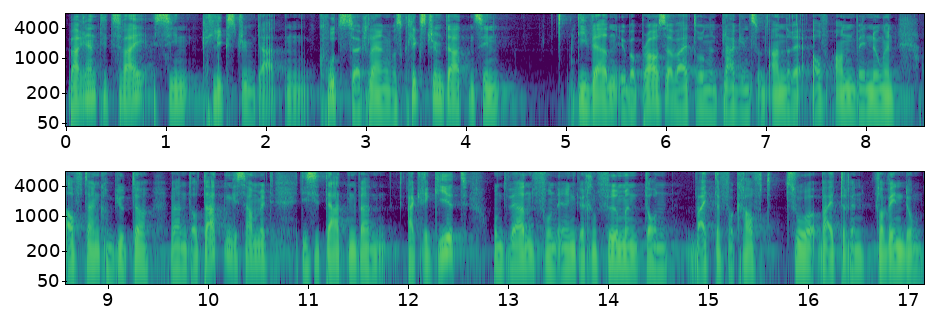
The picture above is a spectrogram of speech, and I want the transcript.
Variante 2 sind Clickstream-Daten. Kurz zur Erklärung, was Clickstream-Daten sind. Die werden über Browser-Erweiterungen, Plugins und andere auf Anwendungen auf deinem Computer werden dort Daten gesammelt. Diese Daten werden aggregiert und werden von irgendwelchen Firmen dann weiterverkauft zur weiteren Verwendung.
